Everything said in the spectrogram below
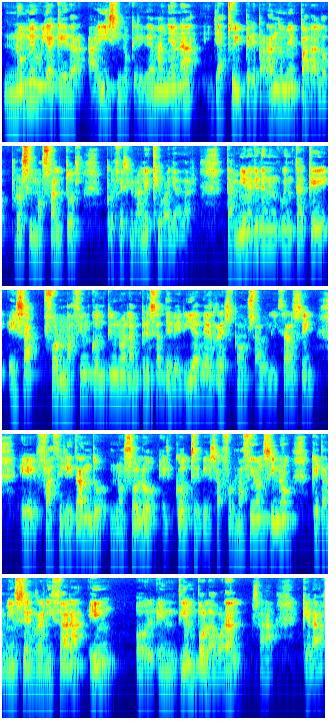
no me voy a quedar ahí, sino que el día de mañana ya estoy preparándome para los próximos saltos profesionales que vaya a dar. También hay que tener en cuenta que esa formación continua la empresa debería de responsabilizarse, eh, facilitando no solo el coste de esa formación, sino que también se realizara en en tiempo laboral, o sea, que la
